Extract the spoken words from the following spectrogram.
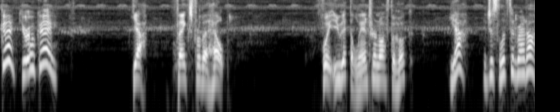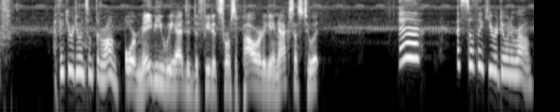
Good, you're okay. Yeah, thanks for the help. Wait, you got the lantern off the hook? Yeah, it just lifted right off. I think you were doing something wrong. Or maybe we had to defeat its source of power to gain access to it. Eh, I still think you were doing it wrong.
